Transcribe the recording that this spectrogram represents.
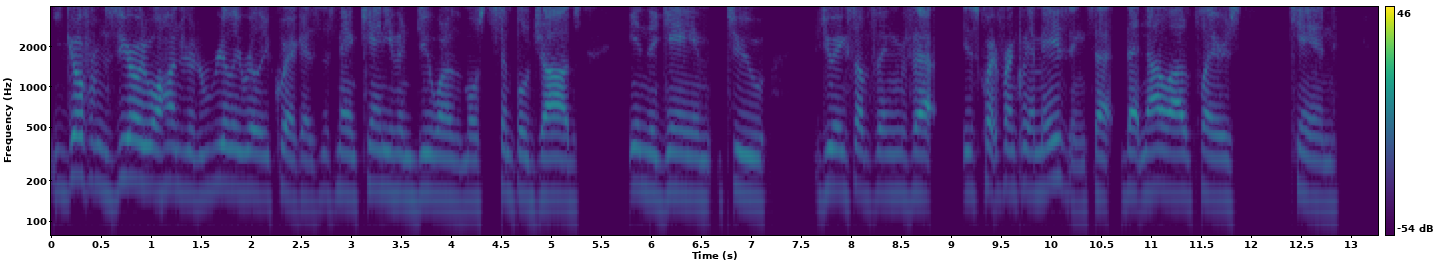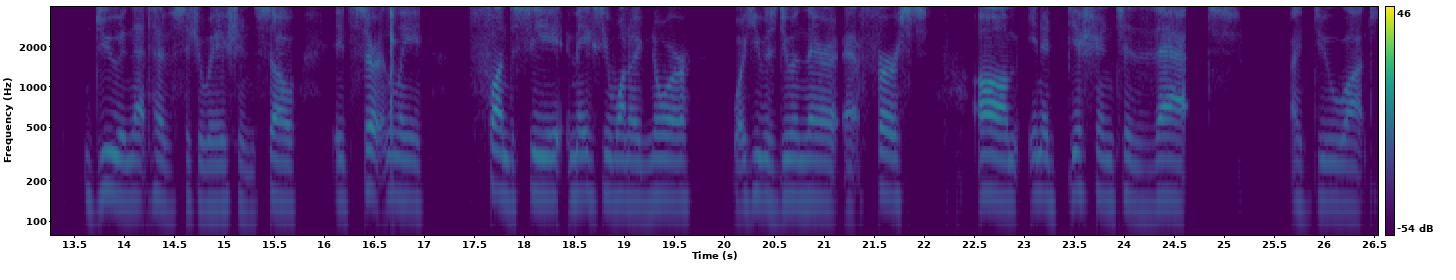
you go from zero to 100 really, really quick as this man can't even do one of the most simple jobs in the game to doing something that is quite frankly amazing that that not a lot of players can do in that type of situation. So it's certainly fun to see. It makes you want to ignore what he was doing there at first. Um, in addition to that, I do want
